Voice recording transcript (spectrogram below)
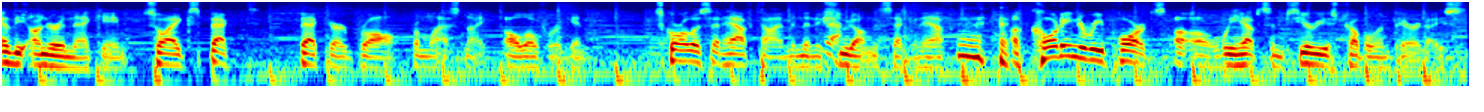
And the under in that game. So I expect backyard brawl from last night all over again. Scoreless at halftime and then a yeah. shootout in the second half. According to reports, uh oh, we have some serious trouble in paradise.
